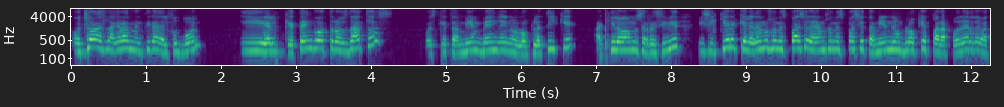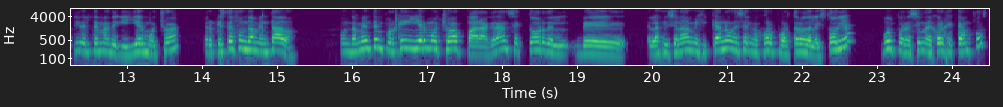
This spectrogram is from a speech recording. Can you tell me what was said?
Ochoa es la gran mentira del fútbol y el que tengo otros datos, pues que también venga y nos lo platique Aquí lo vamos a recibir y si quiere que le demos un espacio, le damos un espacio también de un bloque para poder debatir el tema de Guillermo Ochoa, pero que esté fundamentado. Fundamenten por qué Guillermo Ochoa, para gran sector del el aficionado mexicano, es el mejor portero de la historia, muy por encima de Jorge Campos,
